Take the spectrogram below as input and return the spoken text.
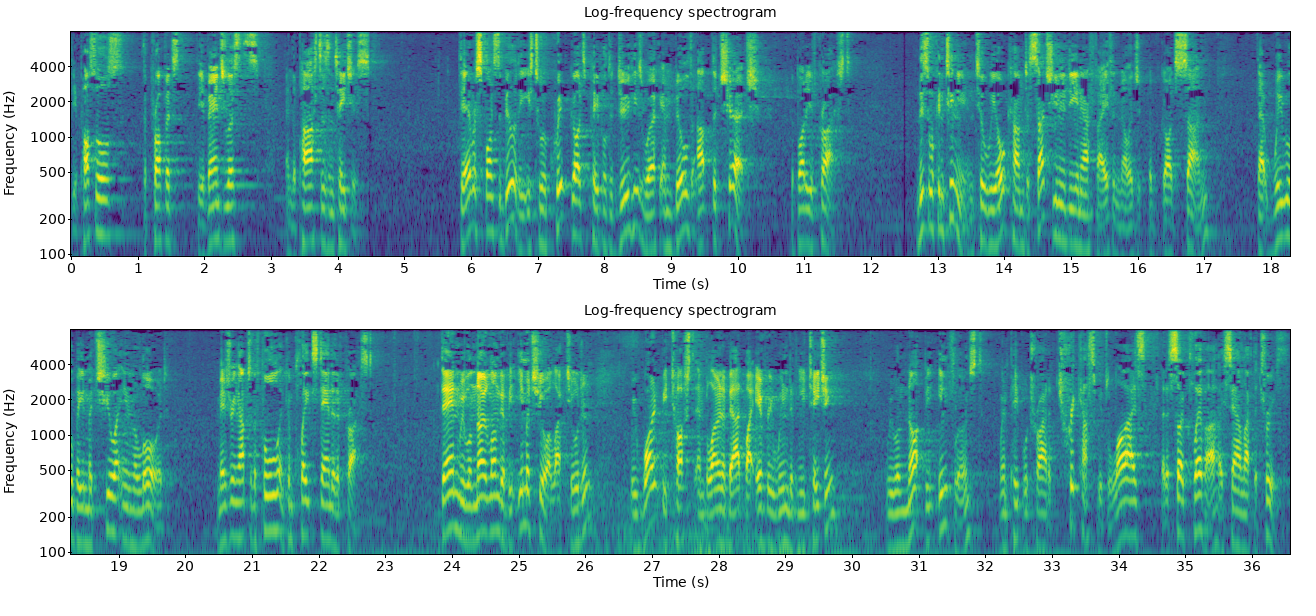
the apostles, the prophets, the evangelists, and the pastors and teachers. Their responsibility is to equip God's people to do his work and build up the church, the body of Christ. This will continue until we all come to such unity in our faith and knowledge of God's Son that we will be mature in the Lord, measuring up to the full and complete standard of Christ. Then we will no longer be immature like children we won't be tossed and blown about by every wind of new teaching, We will not be influenced when people try to trick us with lies that are so clever they sound like the truth.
